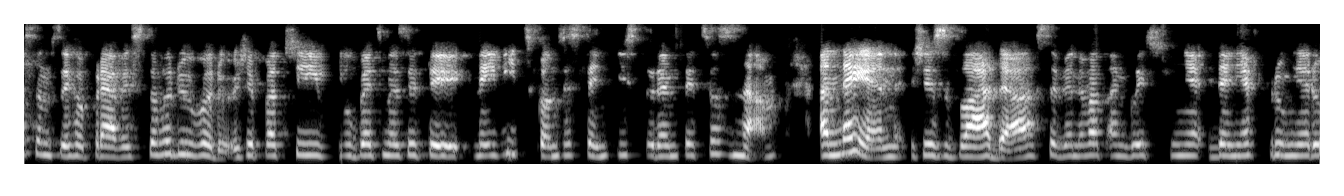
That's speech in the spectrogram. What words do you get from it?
jsem si ho právě z toho důvodu, že patří vůbec mezi ty nejvíc konzistentní studenty, co znám. A nejen, že zvládá se věnovat angličtině denně v průměru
